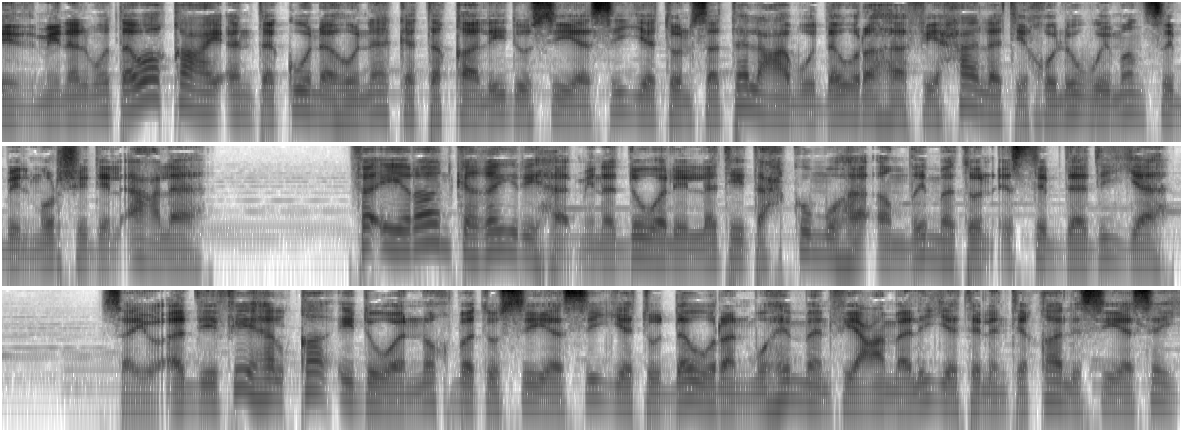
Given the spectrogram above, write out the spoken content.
إذ من المتوقع أن تكون هناك تقاليد سياسية ستلعب دورها في حالة خلو منصب المرشد الأعلى، فإيران كغيرها من الدول التي تحكمها أنظمة استبدادية، سيؤدي فيها القائد والنخبة السياسية دورا مهما في عملية الانتقال السياسي،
